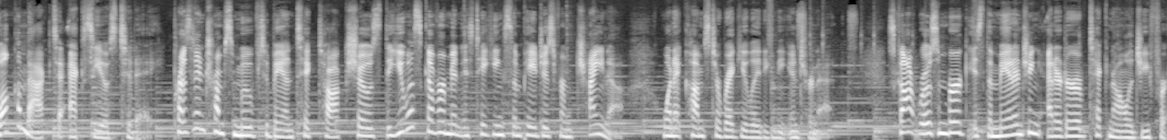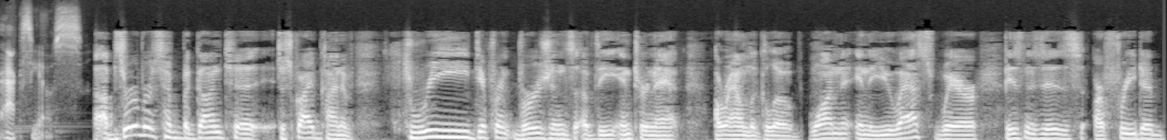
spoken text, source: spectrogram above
Welcome back to Axios Today. President Trump's move to ban TikTok shows the U.S. government is taking some pages from China when it comes to regulating the internet. Scott Rosenberg is the managing editor of technology for Axios. Observers have begun to describe kind of three different versions of the internet around the globe. One in the US where businesses are free to,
